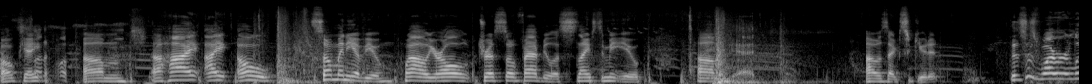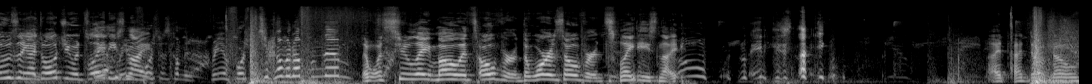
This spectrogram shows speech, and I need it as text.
Okay. Son of a- Um. Uh, hi. I. Oh, so many of you. Wow, you're all dressed so fabulous. It's nice to meet you. Um. Dead. I was executed. This is why we're losing. I told you it's They got ladies' night. Reinforcements coming. Reinforcements are coming up from them. It was too late, Mo. It's over. The war is over. It's ladies' night. Oh, ladies' night. I. I don't know.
